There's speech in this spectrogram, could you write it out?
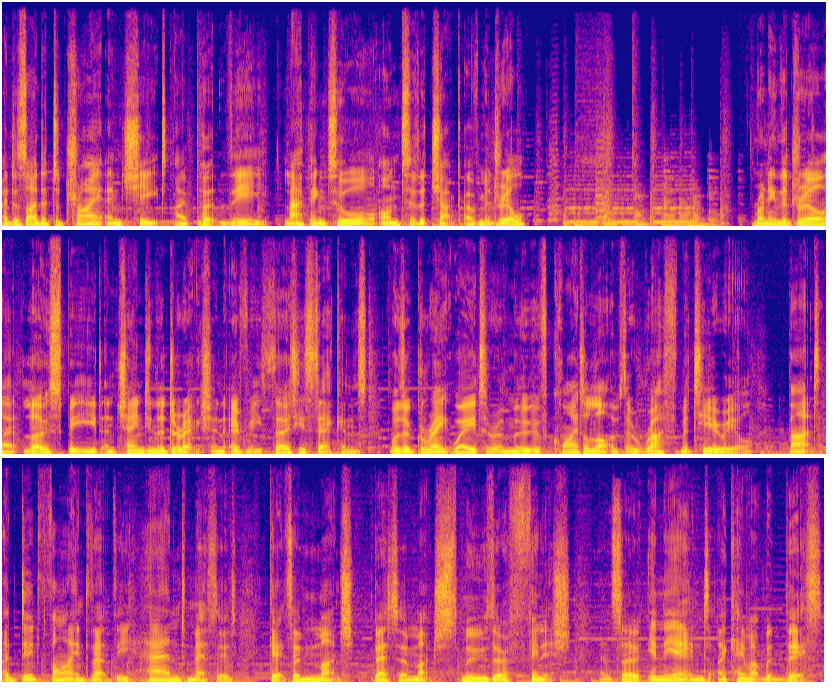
I decided to try and cheat. I put the lapping tool onto the chuck of my drill. Running the drill at low speed and changing the direction every 30 seconds was a great way to remove quite a lot of the rough material but I did find that the hand method gets a much better, much smoother finish. And so in the end, I came up with this.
